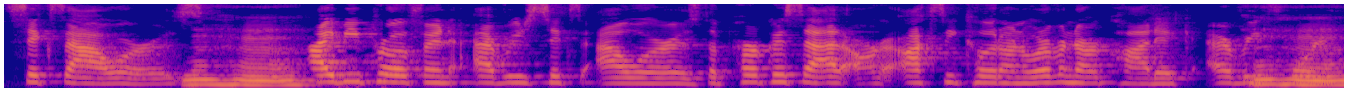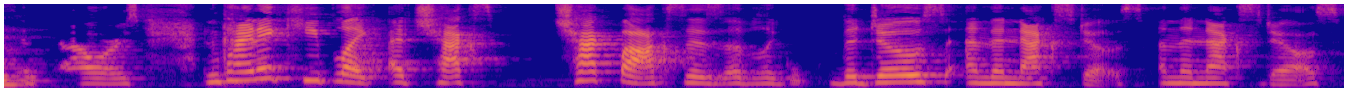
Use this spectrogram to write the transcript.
six hours. Mhm. Ibuprofen every six hours, the Percocet or oxycodone, whatever narcotic, every four to Mhm. six hours, and kind of keep like a checks check boxes of like the dose and the next dose and the next dose.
